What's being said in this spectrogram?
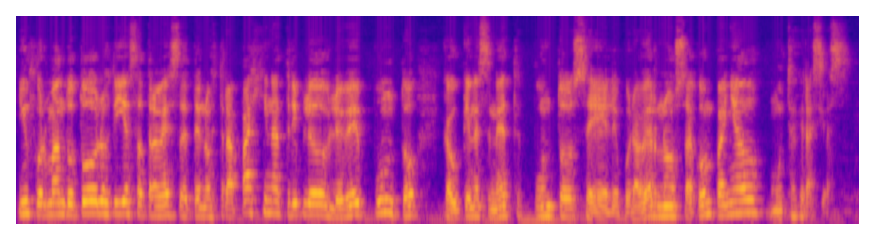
informando todos los días a través de nuestra página www.cauquenesnet.cl. Por habernos acompañado, muchas gracias.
